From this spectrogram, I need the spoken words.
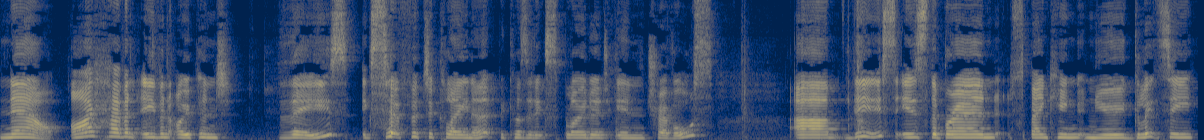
Now, I haven't even opened these except for to clean it because it exploded in travels. Um, this is the brand spanking new Glitzy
